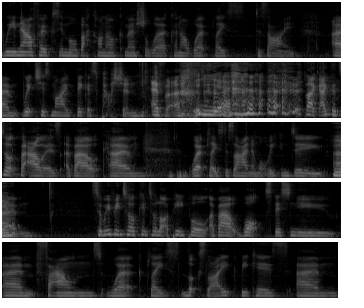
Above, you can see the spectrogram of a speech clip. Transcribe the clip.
we're now focusing more back on our commercial work and our workplace design, um, which is my biggest passion ever. Yeah. like I could talk for hours about um, workplace design and what we can do. Yeah. Um, so we've been talking to a lot of people about what this new um, found workplace looks like because um,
